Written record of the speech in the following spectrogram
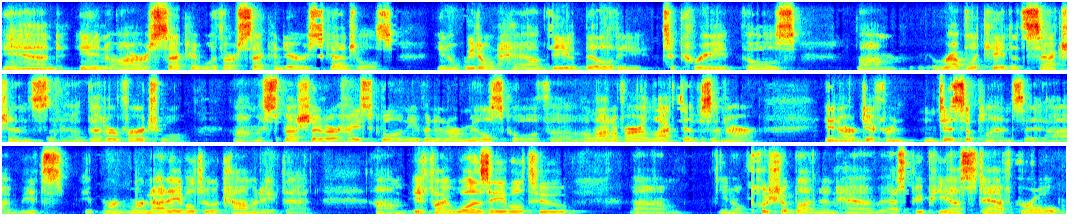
And in our second, with our secondary schedules, you know, we don't have the ability to create those um, replicated sections uh, that are virtual, um, especially at our high school and even in our middle school with uh, a lot of our electives and our in our different disciplines. Uh, it's it, we're, we're not able to accommodate that. Um, if I was able to, um, you know, push a button and have SPPS staff grow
